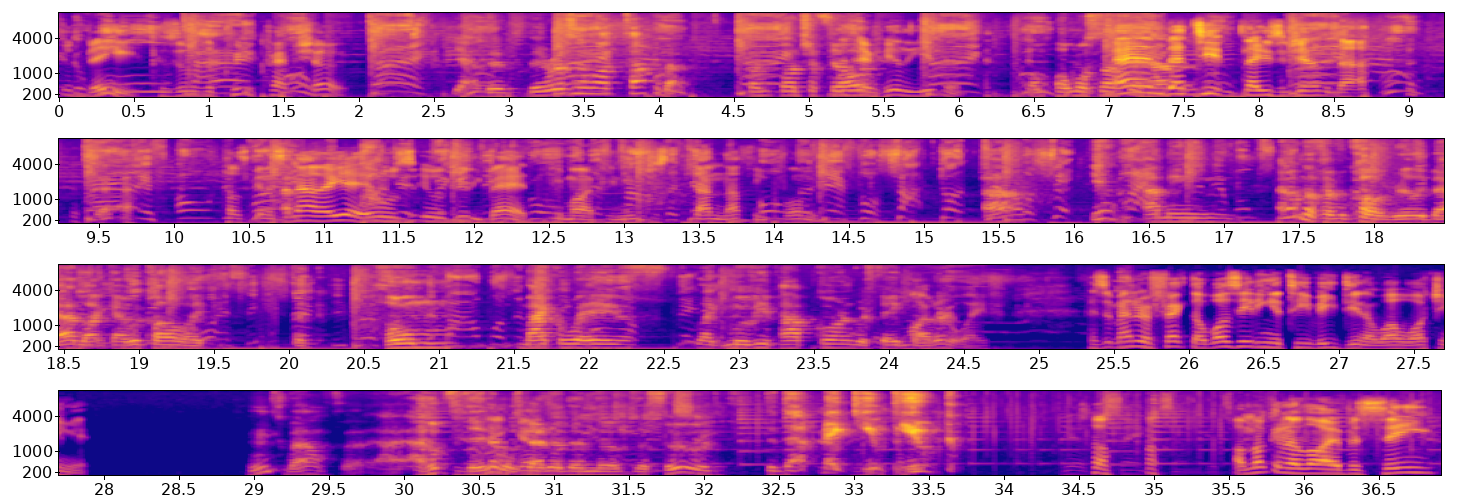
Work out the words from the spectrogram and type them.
Could be, because it was a pretty crap show. Yeah, there, there wasn't a lot to talk about. A bunch of film. There really isn't. Al- Almost nothing. And happened. that's it, ladies and gentlemen. Nah. I was gonna say no, yeah, it was it was really bad in my opinion. Just done nothing for me. Uh, yeah, I mean, I don't know if I would call it really bad. Like I would call it like like home microwave like movie popcorn with fake butter. Microwave. As a matter of fact, I was eating a TV dinner while watching it. Hmm, Well, I, I hope the dinner was go. better than the, the food. Did that make you puke? I'm not gonna lie, but seeing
